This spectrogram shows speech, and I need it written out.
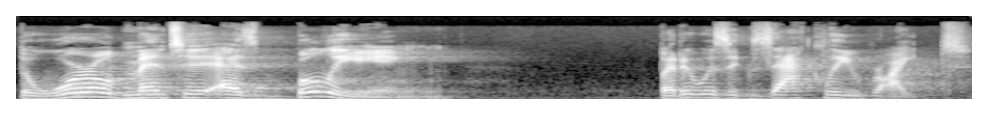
The world meant it as bullying, but it was exactly right.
